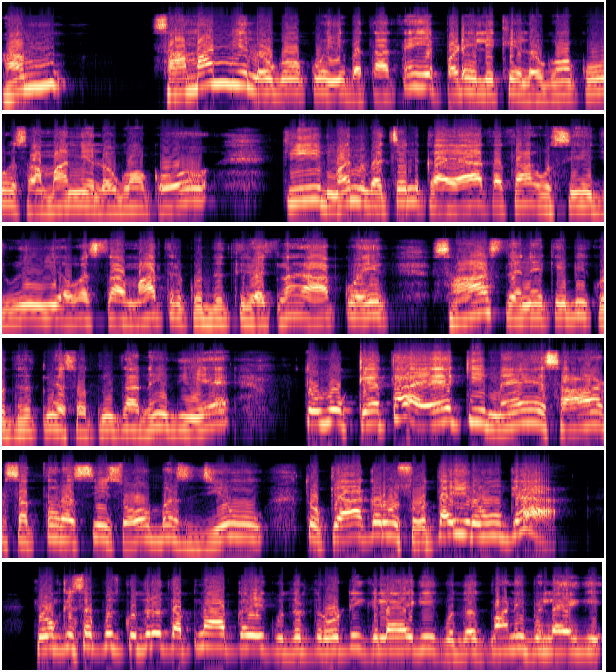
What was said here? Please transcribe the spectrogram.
हम सामान्य लोगों को ये बताते हैं, ये पढ़े लिखे लोगों को, सामान्य लोगों को, कि मन वचन काया तथा उससे जुड़ी हुई अवस्था मात्र कुदरती रचना। आपको एक सांस देने की भी कुदरत ने स्वतंत्रता नहीं दी है। तो वो कहता है कि मैं साठ, सत्तर, अस्सी, सौ वर्ष जीऊं तो क्या करूँ? सोता ही रहूँ क्या? क्योंकि सब कुछ कुदरत अपना आप करेगी कुदरत रोटी खिलाएगी, कुदरत पानी पिलाएगी।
